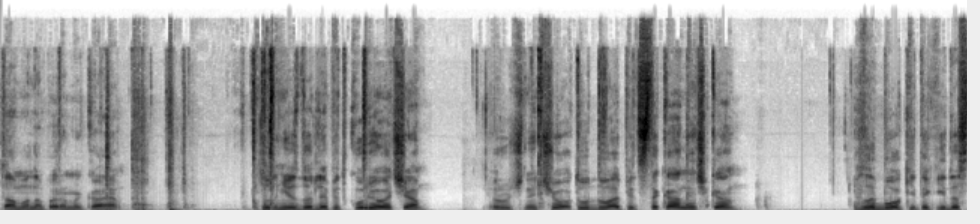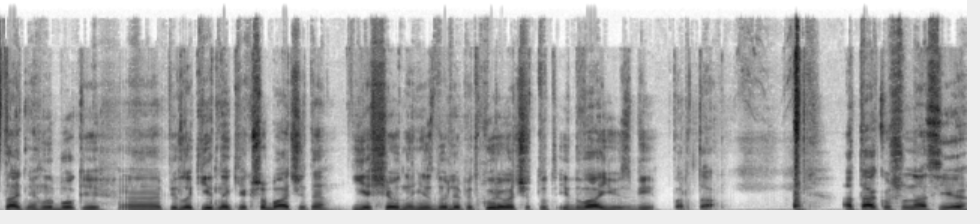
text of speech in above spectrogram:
Там вона перемикає. Тут гніздо для підкурювача, ручничок. Тут два підстаканничка. Глибокий такий, достатньо глибокий е, підлокітник, якщо бачите. Є ще одне гніздо для підкурювача, тут і два USB-порта. А також у нас є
